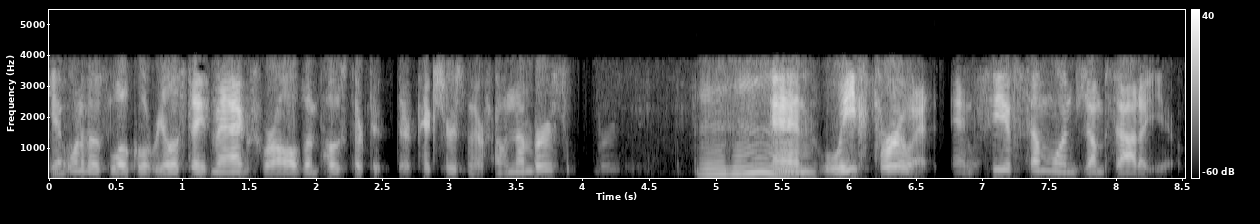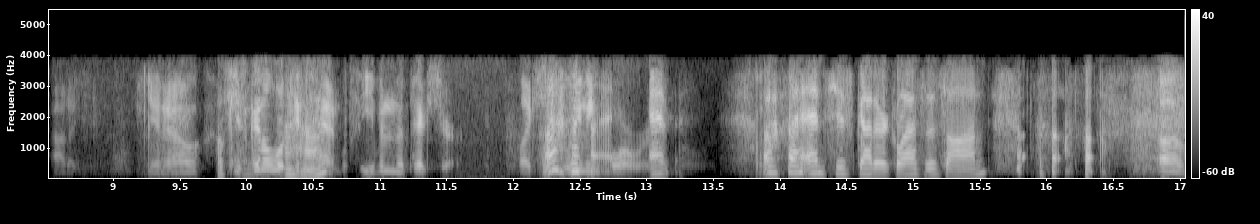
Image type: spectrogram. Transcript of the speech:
get one of those local real estate mags where all of them post their their pictures and their phone numbers, Mm-hmm. and leaf through it and see if someone jumps out at you. You know, Okay. she's going to look Uh-huh. intense, even in the picture, like she's leaning forward. and and she's got her glasses on. Um,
